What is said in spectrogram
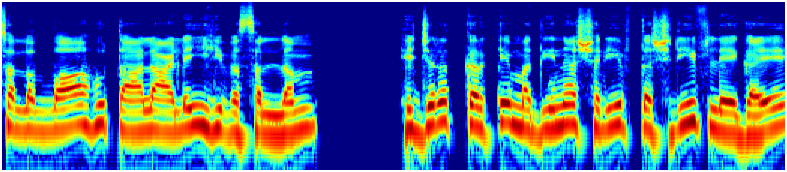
सल्लल्लाहु ताला अलैहि वसल्लम हिजरत करके मदीना शरीफ तशरीफ़ ले गए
